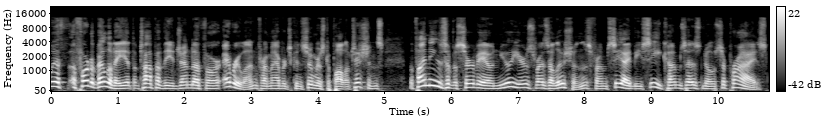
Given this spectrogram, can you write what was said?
With affordability at the top of the agenda for everyone, from average consumers to politicians, the findings of a survey on New Year's resolutions from CIBC comes as no surprise.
